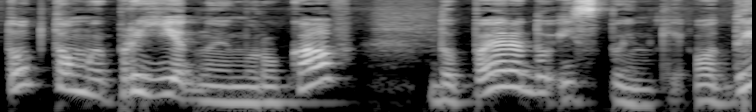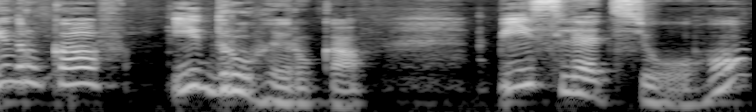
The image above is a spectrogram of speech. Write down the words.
Тобто ми приєднуємо рукав до переду і спинки. Один рукав і другий рукав. Після цього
